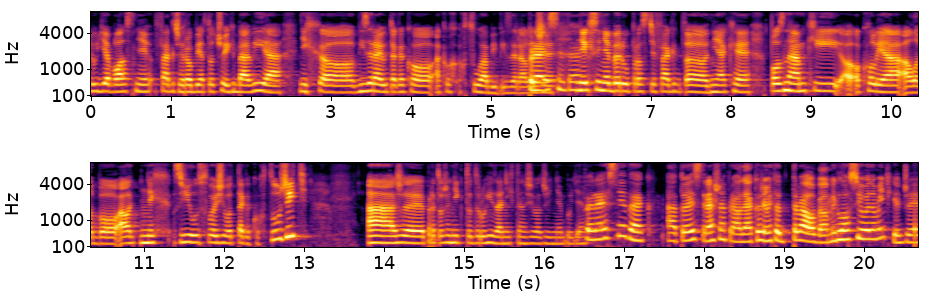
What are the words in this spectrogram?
ľudia vlastne fakt, že robia to, čo ich baví a nech uh, vyzerajú tak, ako, ako chcú, aby vyzerali. Presne, že tak. Nech si neberú proste fakt uh, nejaké poznámky okolia, alebo ale nech žijú svoj život tak, ako chcú žiť a že pretože nikto druhý za nich ten život žiť nebude. Presne tak. A to je strašná pravda. Akože mi to trvalo veľmi dlho si uvedomiť, keďže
